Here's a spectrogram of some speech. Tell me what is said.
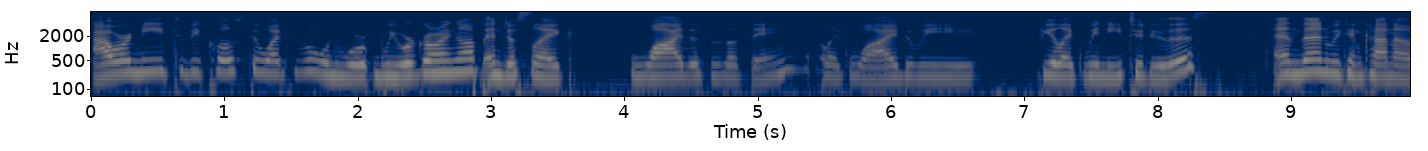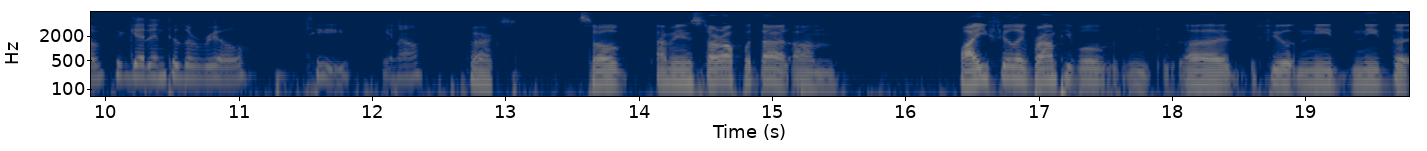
our need to be close to white people when we're, we were growing up and just like why this is a thing. Like why do we feel like we need to do this? And then we can kind of get into the real tea, you know? Facts. So I mean, start off with that. Um, why you feel like brown people uh feel need need the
